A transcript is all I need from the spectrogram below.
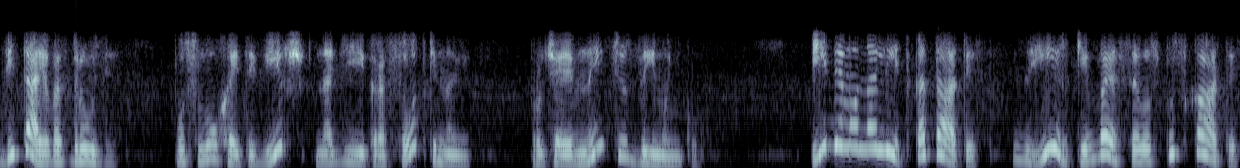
Вітаю вас, друзі! Послухайте вірш Надії Красоткіної про чарівницю зимоньку. Підемо на лід кататись, з гірки весело спускатись.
